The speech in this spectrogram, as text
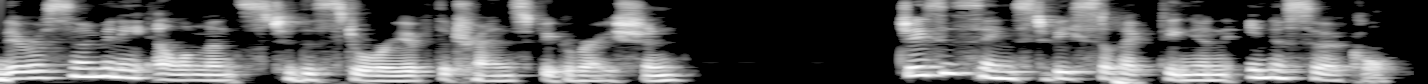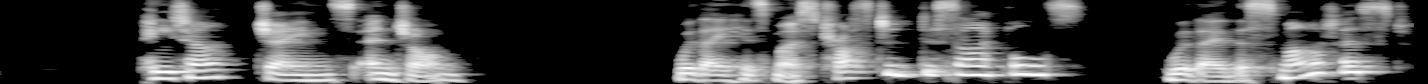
There are so many elements to the story of the Transfiguration. Jesus seems to be selecting an inner circle Peter, James, and John. Were they his most trusted disciples? Were they the smartest?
